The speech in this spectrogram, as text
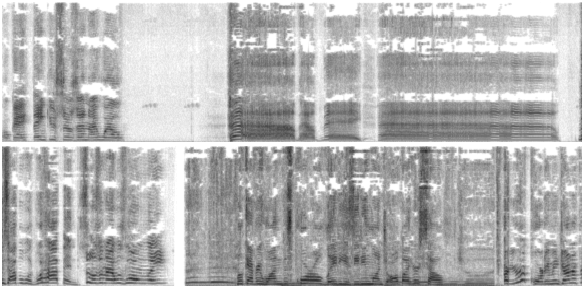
Okay, thank you, Susan. I will. Help! Help me! Help! Miss Applewood, what happened? Susan, I was lonely. Look, everyone, this poor old lady is eating lunch all by herself. Are you recording me, Jennifer?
